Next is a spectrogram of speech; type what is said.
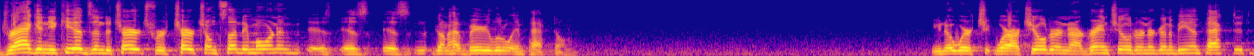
Dragging your kids into church for church on Sunday morning is, is, is going to have very little impact on them. You know where, where our children and our grandchildren are going to be impacted?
